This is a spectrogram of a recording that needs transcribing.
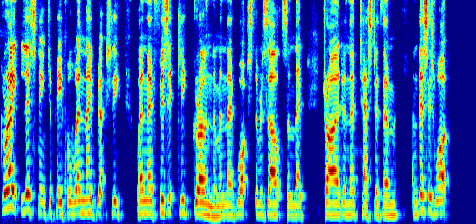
great listening to people when they've actually when they've physically grown them and they've watched the results and they've tried and they've tested them. And this is what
